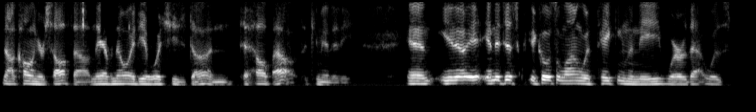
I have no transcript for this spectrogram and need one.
not calling herself out, and they have no idea what she's done to help out the community. And you know, it, and it just it goes along with taking the knee where that was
